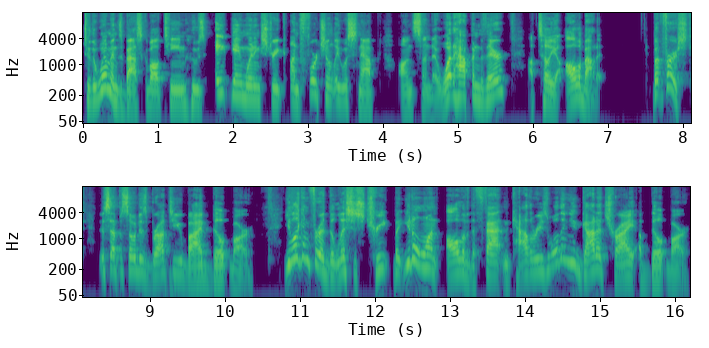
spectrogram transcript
to the women's basketball team whose eight game winning streak unfortunately was snapped on Sunday. What happened there? I'll tell you all about it. But first, this episode is brought to you by Built Bar. You looking for a delicious treat, but you don't want all of the fat and calories? Well, then you got to try a Built Bar.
